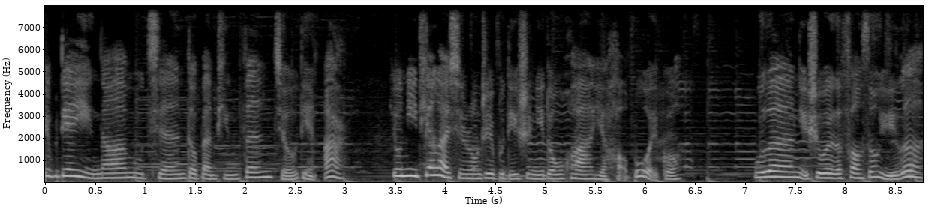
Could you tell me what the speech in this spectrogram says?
这部电影呢，目前豆瓣评分九点二，用逆天来形容这部迪士尼动画也毫不为过。无论你是为了放松娱乐，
